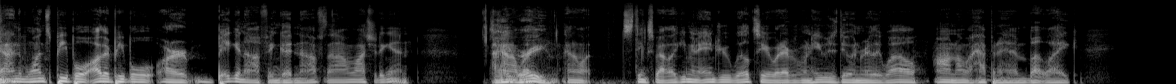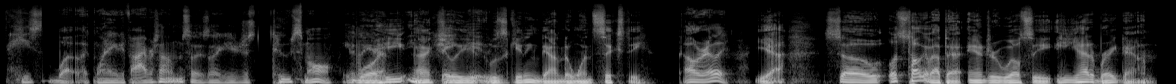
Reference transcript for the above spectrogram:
And once people, other people are big enough and good enough, then I'll watch it again. I agree. Kind of what stinks about like even Andrew Wiltse or whatever when he was doing really well. I don't know what happened to him, but like. He's what like 185 or something, so it's like you're just too small. Well, he a actually was getting down to 160. Oh, really? Yeah. So let's talk about that. Andrew Wiltse, he had a breakdown.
